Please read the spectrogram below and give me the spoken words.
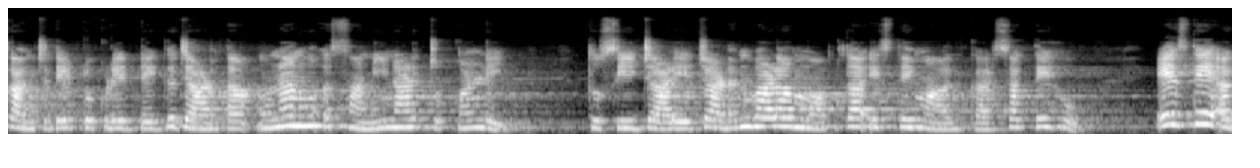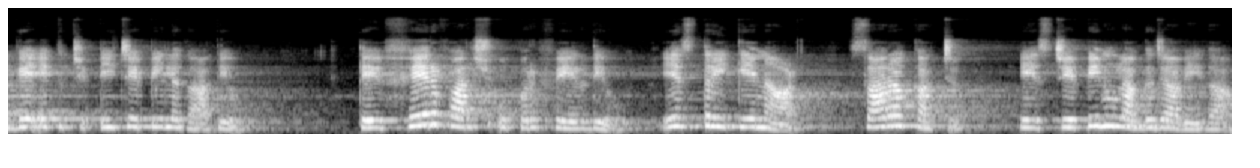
ਕੰਚ ਦੇ ਟੁਕੜੇ ਡਿੱਗ ਜਾਣ ਤਾਂ ਉਹਨਾਂ ਨੂੰ ਆਸਾਨੀ ਨਾਲ ਚੁੱਕਣ ਲਈ ਤੁਸੀਂ ਜਾਲੇ ਝਾੜਨ ਵਾਲਾ ਮੋਪ ਦਾ ਇਸਤੇਮਾਲ ਕਰ ਸਕਦੇ ਹੋ। ਇਸ ਦੇ ਅੱਗੇ ਇੱਕ ਚਿੱਟੀ ਚੇਪੀ ਲਗਾ ਦਿਓ ਤੇ ਫਿਰ ਫਰਸ਼ ਉੱਪਰ ਫੇਰ ਦਿਓ। ਇਸ ਤਰੀਕੇ ਨਾਲ ਸਾਰਾ ਕੱਚ ਇਸ ਚੇਪੀ ਨੂੰ ਲੱਗ ਜਾਵੇਗਾ।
